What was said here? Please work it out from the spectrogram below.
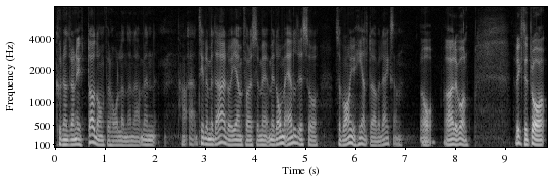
kunna dra nytta av de förhållandena. Men till och med där då i jämförelse med, med de äldre så, så var han ju helt överlägsen. Ja, ja det var han. Riktigt bra,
